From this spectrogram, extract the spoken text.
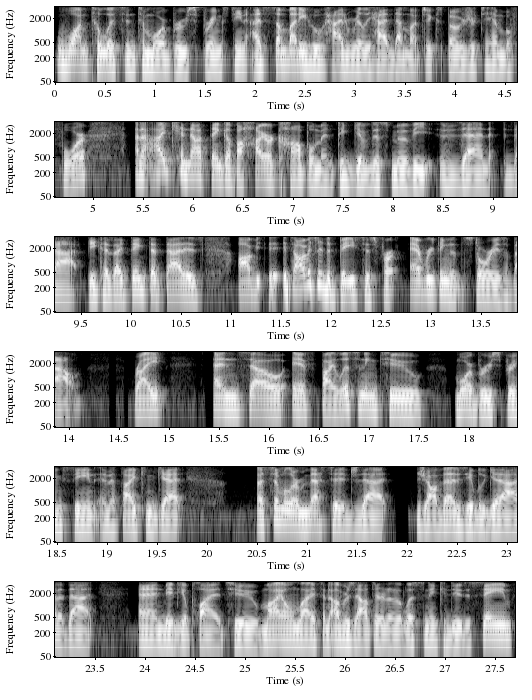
want to listen to more Bruce Springsteen as somebody who hadn't really had that much exposure to him before. And I cannot think of a higher compliment to give this movie than that because I think that that is it's obviously the basis for everything that the story is about, right? And so if by listening to more Bruce Springsteen and if I can get a similar message that Javed is able to get out of that and maybe apply it to my own life and others out there that are listening can do the same,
